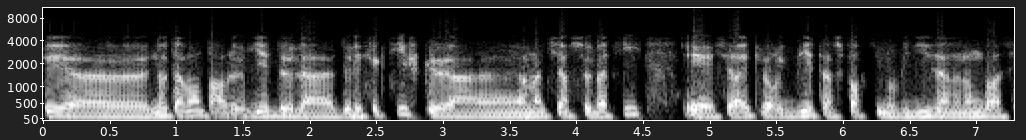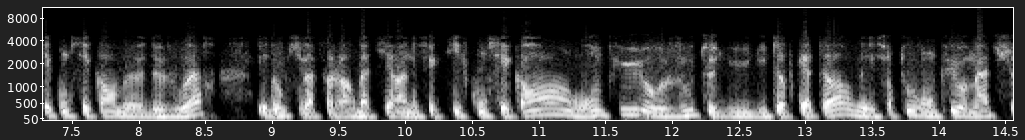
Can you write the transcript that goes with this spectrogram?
c'est euh, notamment par le biais de la de l'effectif qu'un un maintien se bâtit. Et c'est vrai que le rugby est un sport qui mobilise un nombre assez conséquent de joueurs et donc il va falloir bâtir un effectif conséquent rompu aux joutes du, du top 14 et surtout rompu au match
